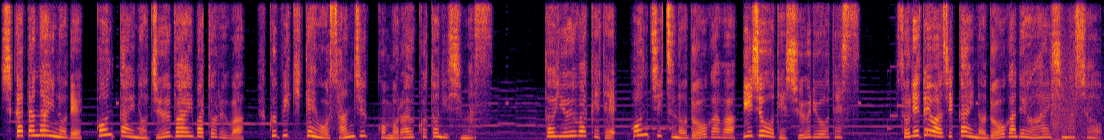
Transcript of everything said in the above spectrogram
仕方ないので今回の10倍バトルは福引券を30個もらうことにします。というわけで本日の動画は以上で終了です。それでは次回の動画でお会いしましょう。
